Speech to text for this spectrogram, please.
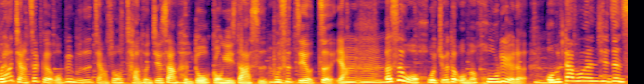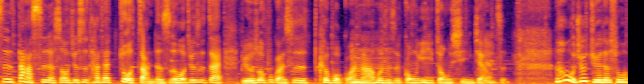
我要讲这个，我并不是讲说草屯街上很多公益大师，不是只有这样。嗯而是我我觉得我们忽略了，我们大部分去认识大师的时候，就是他在做展的时候，就是在比如说不管是科博馆啊，或者是公益中心这样子。然后我就觉得说。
